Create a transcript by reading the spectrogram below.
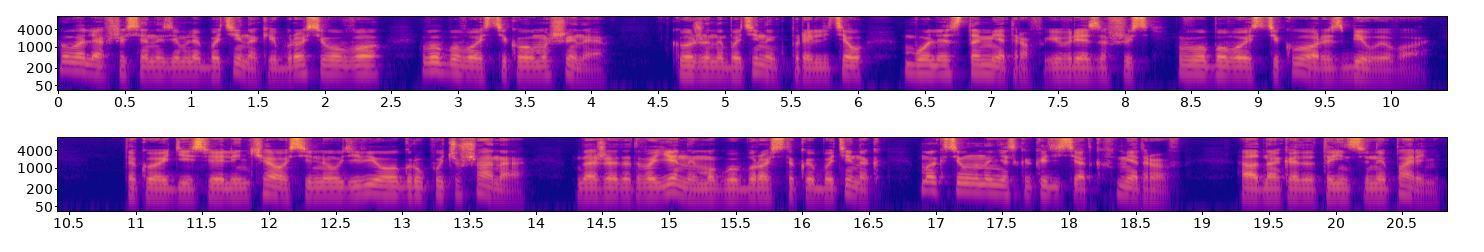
валявшийся на земле ботинок и бросил его в лобовое стекло машины. Кожаный ботинок пролетел более 100 метров и, врезавшись в лобовое стекло, разбил его. Такое действие Линчао сильно удивило группу Чушана. Даже этот военный мог бы бросить такой ботинок максимум на несколько десятков метров. Однако этот таинственный парень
